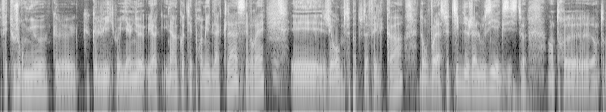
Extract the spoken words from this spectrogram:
fait toujours mieux que, que, lui. Il, y a une, il a un côté premier de la classe, c'est vrai, et Jérôme, c'est pas tout à fait le cas. Donc voilà, ce type de jalousie existe entre, entre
